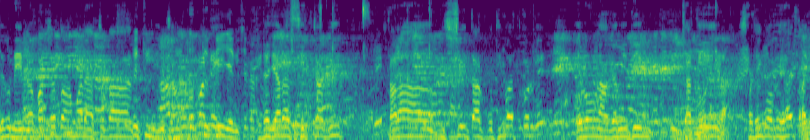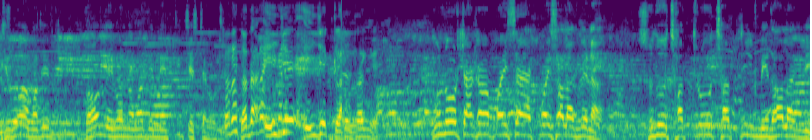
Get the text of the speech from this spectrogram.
দেখুন এই ব্যাপারটা তো আমার এতটা। এটা যারা শিক্ষাবিদ তারা নিশ্চয়ই তার প্রতিবাদ করবে এবং আগামী দিন যাতে সঠিকভাবে হয় তার জন্য আমাদের দল এবং আমাদের নেত্রী চেষ্টা করবে। দাদা এই যে এই যে ক্লাস থাকবে। কোনো টাকা পয়সা এক পয়সা লাগবে না। শুধু ছাত্র ছাত্রীর মেধা লাগবে।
